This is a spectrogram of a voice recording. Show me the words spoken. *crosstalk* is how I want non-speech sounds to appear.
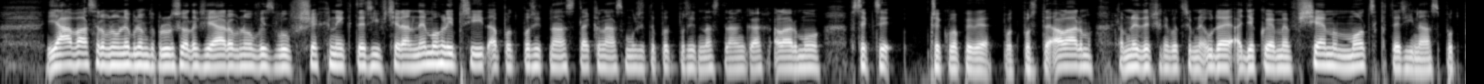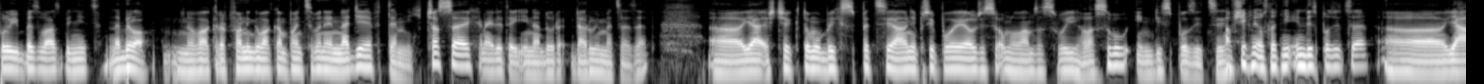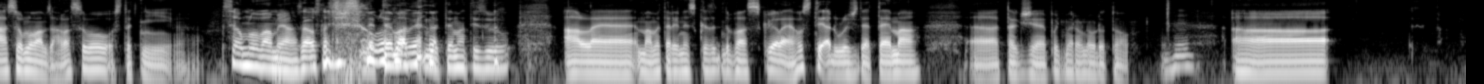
Já vás rovnou nebudem to prodlužovat, takže já rovnou vyzvu všechny, kteří včera nemohli přijít a podpořit nás, tak nás můžete podpořit na stránkách alarmu v sekci překvapivě podpořte Alarm, tam najdete všechny potřebné údaje a děkujeme všem moc, kteří nás podporují, bez vás by nic nebylo. Nová crowdfundingová kampaň se jmenuje Naděje v temných časech, najdete ji i na dar- darujme.cz. Uh, já ještě k tomu bych speciálně připojil, že se omlouvám za svoji hlasovou indispozici. A všechny ostatní indispozice Uh, já se omlouvám za hlasovou, ostatní uh, se omlouvám já, za ostatní se netema- omlouvám já. netematizuju, ale máme tady dneska dva skvělé hosty a důležité téma, takže pojďme rovnou do toho. Uh,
